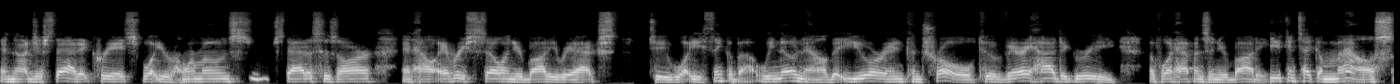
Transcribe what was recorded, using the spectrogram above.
And not just that, it creates what your hormones statuses are and how every cell in your body reacts to what you think about. We know now that you are in control to a very high degree of what happens in your body. You can take a mouse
